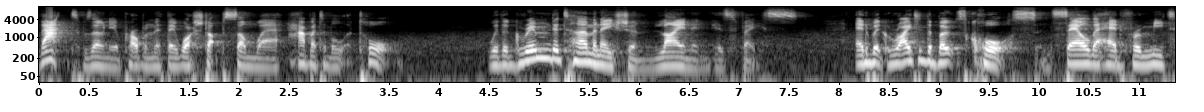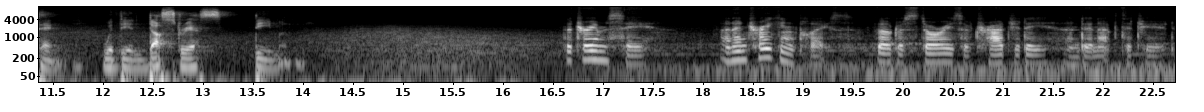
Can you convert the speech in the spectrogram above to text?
that was only a problem if they washed up somewhere habitable at all. With a grim determination lining his face, Edwick righted the boat's course and sailed ahead for a meeting with the industrious demon. The Dream Sea, an intriguing place filled with stories of tragedy and ineptitude.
